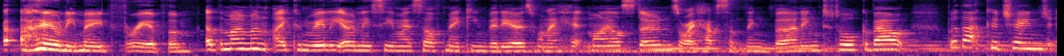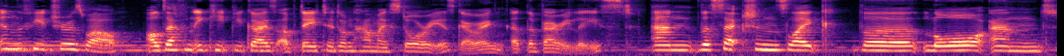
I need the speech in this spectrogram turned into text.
I only made three of them. At the moment, I can really only see myself making videos when I hit milestones or I have something burning to talk about, but that could change in the future as well. I'll definitely keep you guys updated on how my story is going, at the very least. And the sections like the lore and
